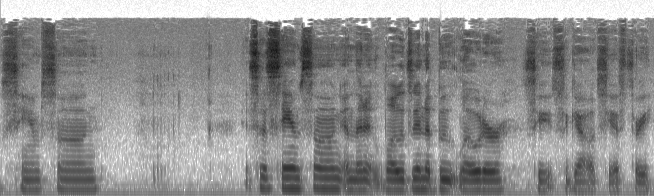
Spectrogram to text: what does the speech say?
Samsung. It says Samsung, and then it loads in a bootloader. See, it's the Galaxy S3.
